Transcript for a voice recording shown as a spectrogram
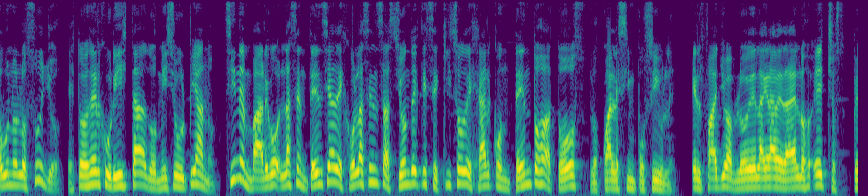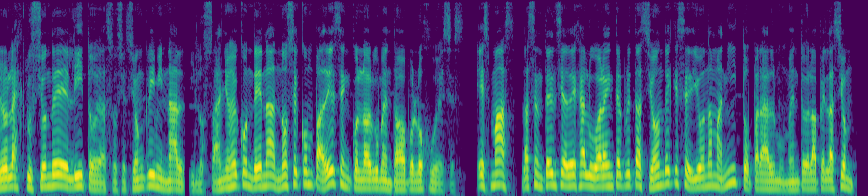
uno lo suyo. Esto es del jurista Domicio Ulpiano. Sin embargo, la sentencia dejó la sensación de que se quiso dejar contentos a todos, lo cual es imposible. El fallo habló de la gravedad de los hechos, pero la exclusión de delito de asociación criminal y los años de condena no se compadecen con lo argumentado por los jueces. Es más, la sentencia deja lugar a interpretación de que se dio una manito para el momento de la apelación.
